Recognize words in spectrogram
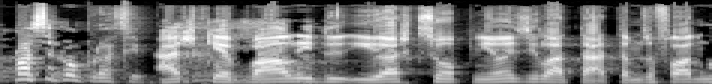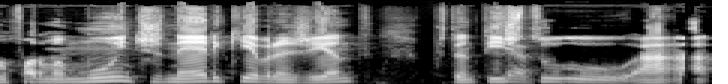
Passa para o próximo. Acho que é válido e eu acho que são opiniões e lá está. Estamos a falar de uma forma muito genérica e abrangente. Portanto, isto... há- há-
